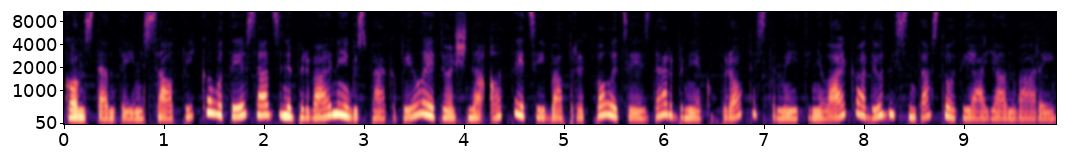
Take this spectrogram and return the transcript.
Konstantīnu Saltikovu tiesa atzina par vainīgu spēka pielietošanā attiecībā pret policijas darbinieku protesta mītiņa laikā 28. janvārī.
